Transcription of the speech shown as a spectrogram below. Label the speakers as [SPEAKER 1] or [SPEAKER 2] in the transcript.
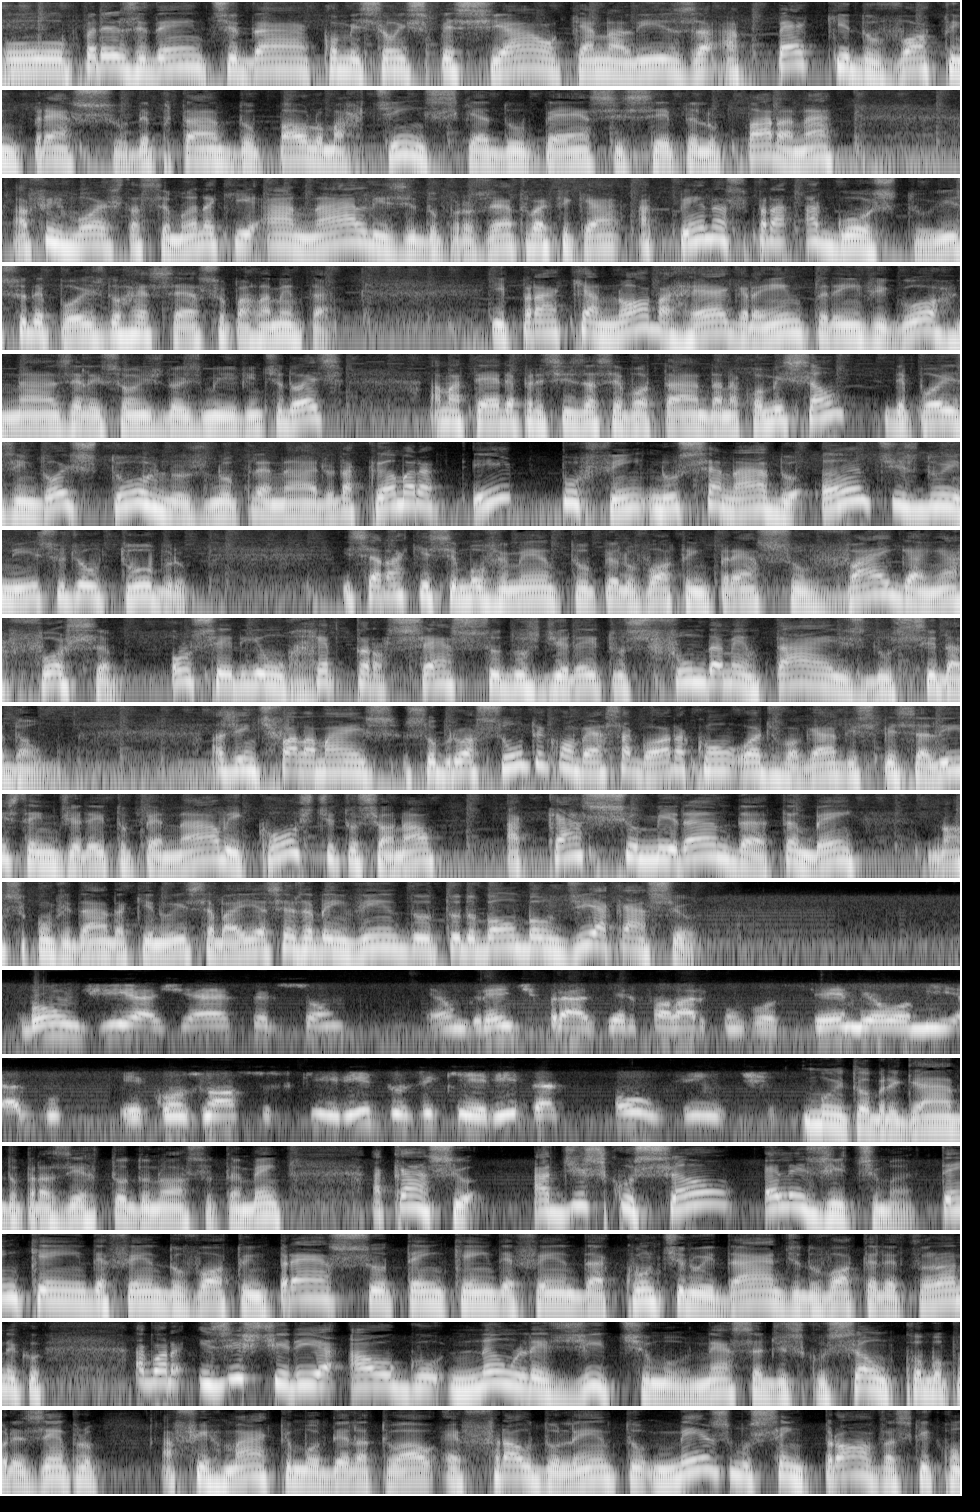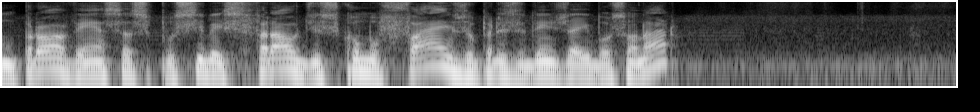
[SPEAKER 1] O presidente da comissão especial que analisa a PEC do voto impresso, deputado Paulo Martins, que é do PSC pelo Paraná, afirmou esta semana que a análise do projeto vai ficar apenas para agosto, isso depois do recesso parlamentar. E para que a nova regra entre em vigor nas eleições de 2022, a matéria precisa ser votada na comissão, depois em dois turnos no plenário da Câmara e, por fim, no Senado, antes do início de outubro. E será que esse movimento pelo voto impresso vai ganhar força ou seria um retrocesso dos direitos fundamentais do cidadão? A gente fala mais sobre o assunto e conversa agora com o advogado especialista em direito penal e constitucional, Acácio Miranda, também nosso convidado aqui no Issa Bahia. Seja bem-vindo, tudo bom? Bom dia, Cássio.
[SPEAKER 2] Bom dia, Jefferson. É um grande prazer falar com você, meu amigo, e com os nossos queridos e queridas ouvintes.
[SPEAKER 1] Muito obrigado, prazer todo nosso também. Acácio, a discussão é legítima. Tem quem defenda o voto impresso, tem quem defenda a continuidade do voto eletrônico. Agora, existiria algo não legítimo nessa discussão, como, por exemplo, afirmar que o modelo atual é fraudulento, mesmo sem provas que comprovem essas possíveis fraudes, como faz o presidente Jair Bolsonaro?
